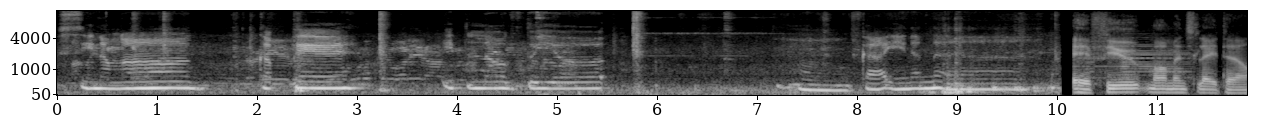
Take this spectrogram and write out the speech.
Sinangag, itlog, tuyo. Hmm, kainan na. A few moments later.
